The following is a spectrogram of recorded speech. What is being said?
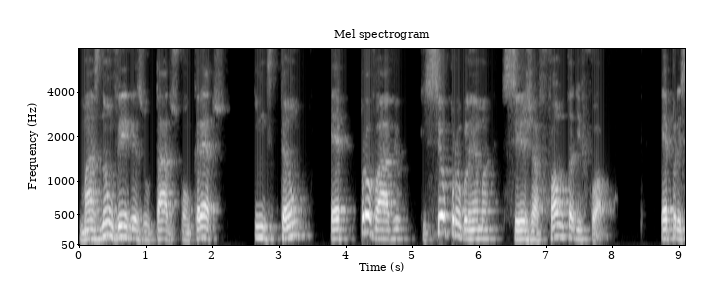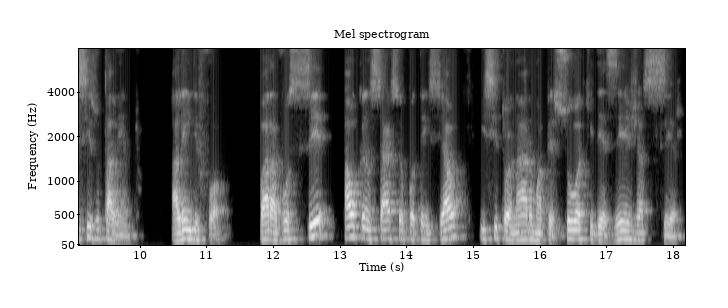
mas não vê resultados concretos, então é provável que seu problema seja a falta de foco é preciso talento, além de foco, para você alcançar seu potencial e se tornar uma pessoa que deseja ser.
